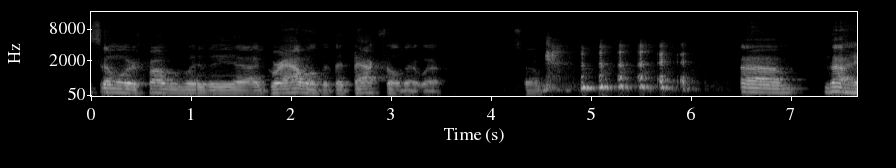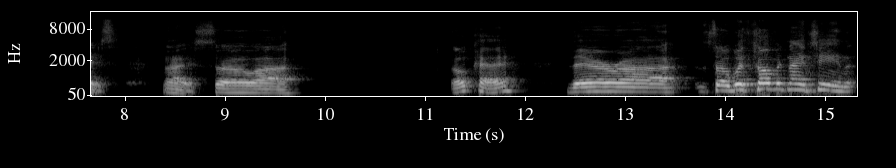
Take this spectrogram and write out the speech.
similar is probably the uh, gravel that they backfilled it with. So um, nice, nice. So uh, okay, there uh, so with covid-19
